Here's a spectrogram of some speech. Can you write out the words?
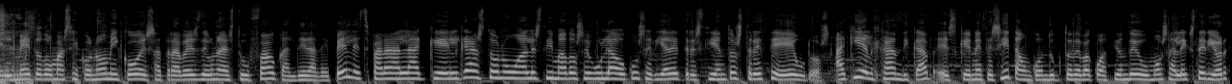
El método más económico es a través de una estufa o caldera de pellets, para la que el gasto anual estimado según la OCU sería de 313 euros. Aquí el hándicap es que necesita un conducto de evacuación de humos al exterior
